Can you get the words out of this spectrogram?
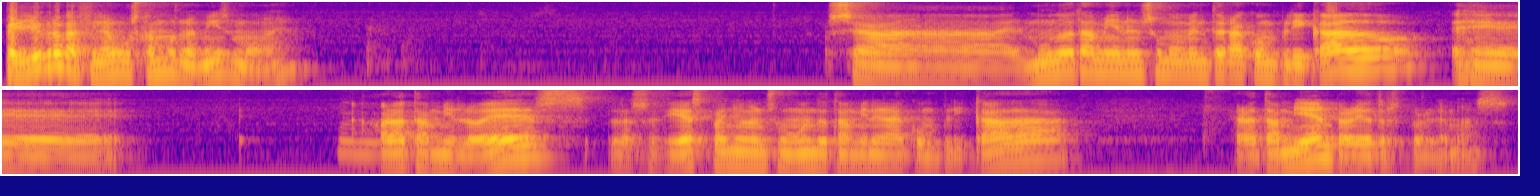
Pero yo creo que al final buscamos lo mismo, ¿eh? O sea, el mundo también en su momento era complicado, eh, ahora también lo es, la sociedad española en su momento también era complicada, ahora también, pero hay otros problemas.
